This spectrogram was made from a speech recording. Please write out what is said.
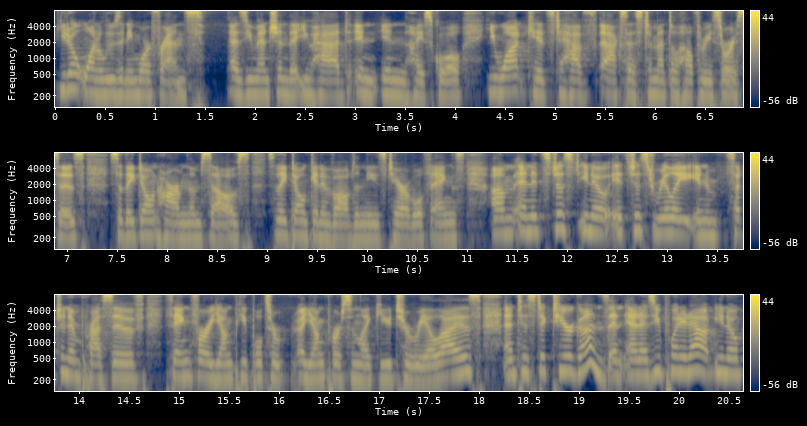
You don't want to lose any more friends as you mentioned that you had in, in high school, you want kids to have access to mental health resources so they don't harm themselves, so they don't get involved in these terrible things. Um, and it's just, you know, it's just really in, such an impressive thing for a young people to, a young person like you to realize and to stick to your guns. And, and as you pointed out, you know,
